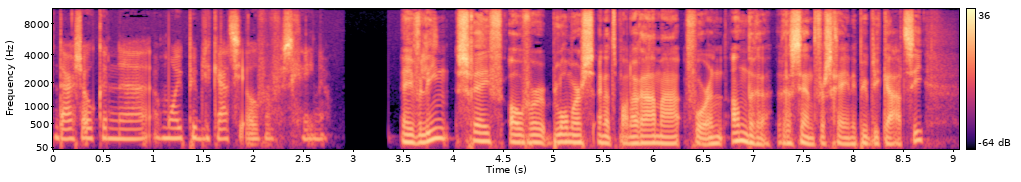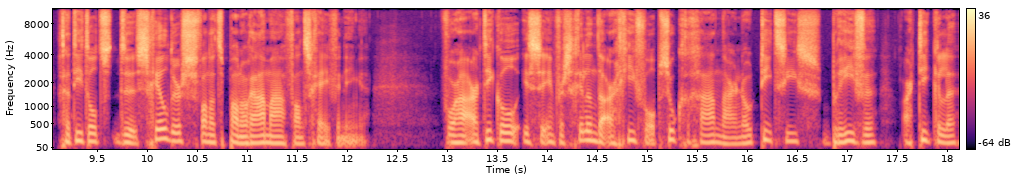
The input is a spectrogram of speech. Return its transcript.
Daar is ook een, een mooie publicatie over verschenen. Evelien schreef over Blommers en het panorama voor een andere recent verschenen publicatie, getiteld De Schilders van het Panorama van Scheveningen. Voor haar artikel is ze in verschillende archieven op zoek gegaan naar notities, brieven, artikelen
